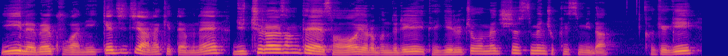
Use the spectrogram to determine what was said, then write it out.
이 레벨 구간이 깨지지 않았기 때문에 neutral 상태에서 여러분들이 대기를 조금 해주셨으면 좋겠습니다. 가격이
